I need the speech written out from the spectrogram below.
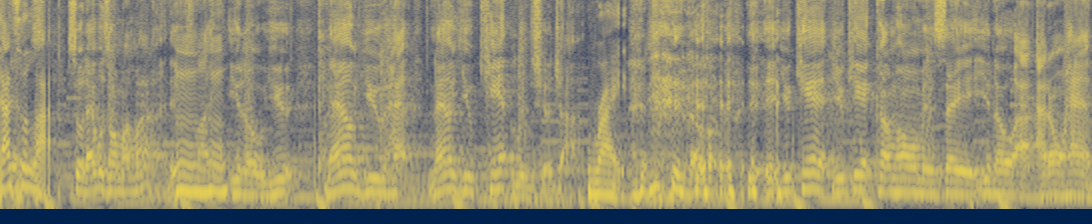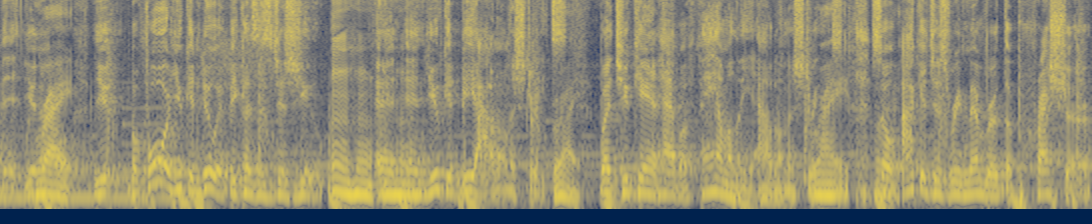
That's a lot. So that was on my mind. It was mm-hmm. like, you know, you now you have now you can't lose your job. Right. you know, you, you, can't you can't come home and say, you know, I, I, don't have it. You know, right. You before you can do it because it's just you, mm-hmm, and mm-hmm. and you could be out on the streets. Right. But you can't have a family out on the streets. Right. So right. I could just remember the pressure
